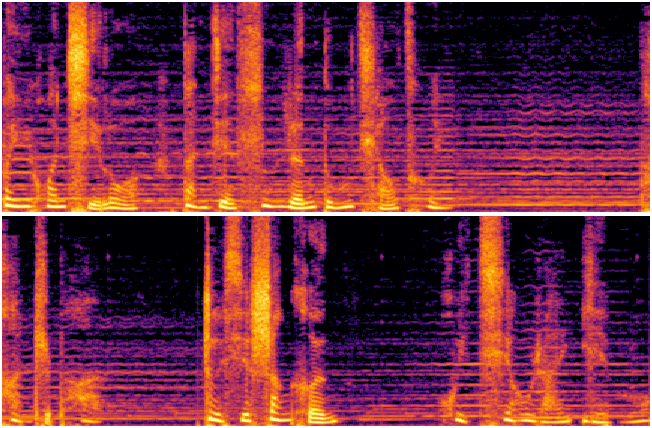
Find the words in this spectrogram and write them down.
悲欢起落，但见斯人独憔悴。盼只盼这些伤痕会悄然隐没。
